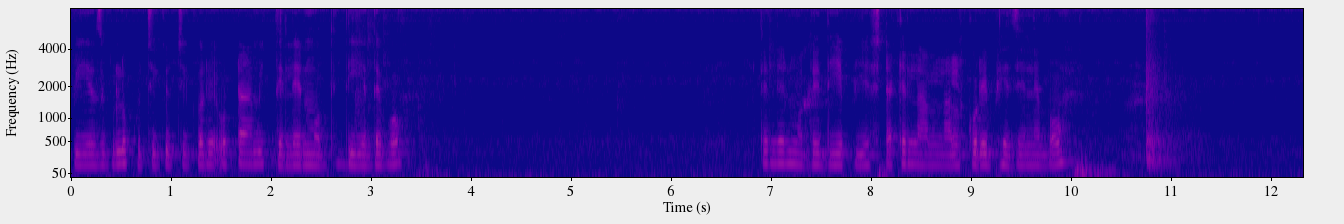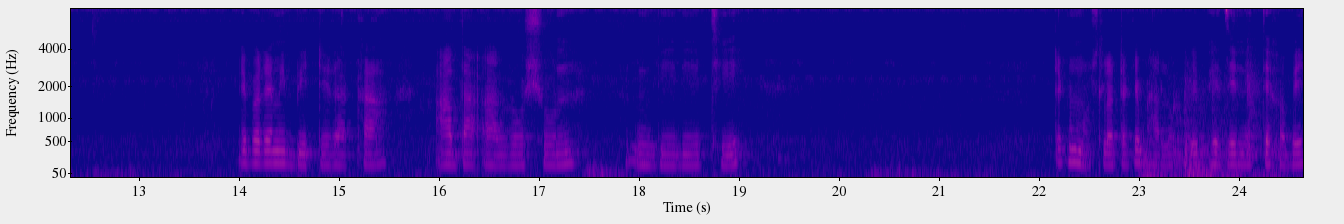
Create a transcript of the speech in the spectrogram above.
পেঁয়াজগুলো কুচি কুচি করে, ওটা আমি তেলের মধ্যে দিয়ে দেবো। তেলের মধ্যে দিয়ে পেঁয়াজটাকে লাল লাল করে ভেজে নেব। এবারে আমি বেটে রাখা আদা আর রসুন দিয়ে দিয়েছি। এটাকে মশলাটাকে ভালো করে ভেজে নিতে হবে।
